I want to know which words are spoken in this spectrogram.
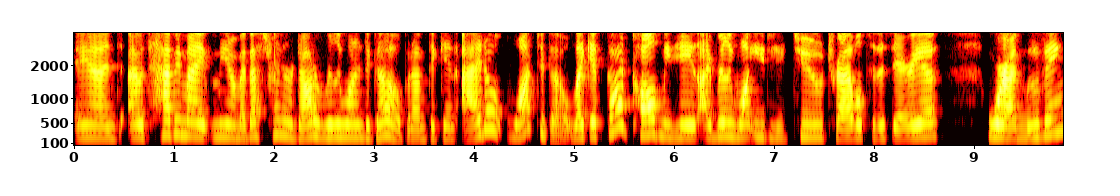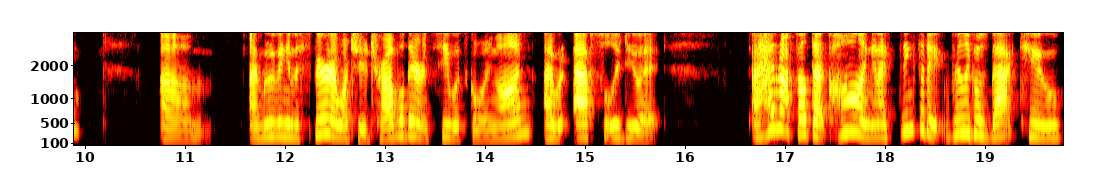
and I was happy my you know my best friend and her daughter really wanted to go, but I'm thinking I don't want to go. Like if God called me, hey, I really want you to to travel to this area where I'm moving, um, I'm moving in the spirit. I want you to travel there and see what's going on. I would absolutely do it. I have not felt that calling. And I think that it really goes back to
